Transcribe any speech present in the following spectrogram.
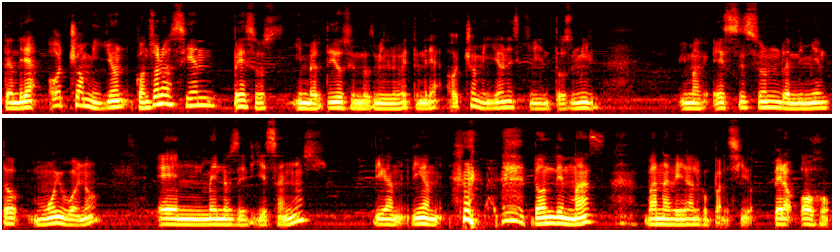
Tendría 8 millones, con solo 100 pesos invertidos en 2009, tendría 8 millones 500 mil. Ese es un rendimiento muy bueno en menos de 10 años. Díganme, díganme, ¿dónde más van a ver algo parecido? Pero ojo,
